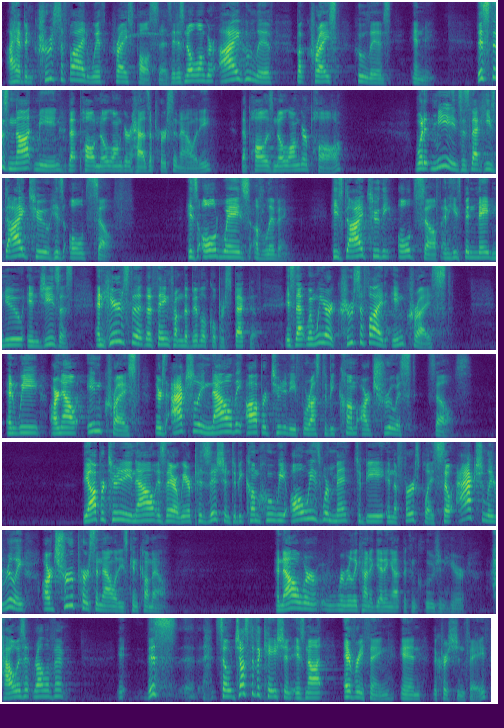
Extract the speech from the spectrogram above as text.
I have been crucified with Christ, Paul says. It is no longer I who live, but Christ who lives in me. This does not mean that Paul no longer has a personality, that Paul is no longer Paul. What it means is that he's died to his old self, his old ways of living. He's died to the old self and he's been made new in Jesus. And here's the, the thing from the biblical perspective is that when we are crucified in Christ and we are now in Christ, there's actually now the opportunity for us to become our truest selves. The opportunity now is there. We are positioned to become who we always were meant to be in the first place. So, actually, really, our true personalities can come out. And now we're, we're really kind of getting at the conclusion here. How is it relevant? It, this, so, justification is not everything in the Christian faith.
